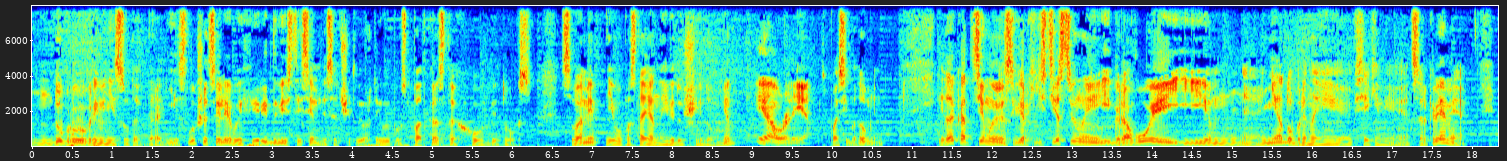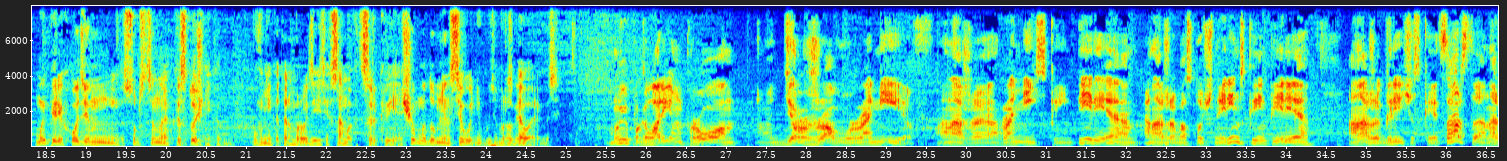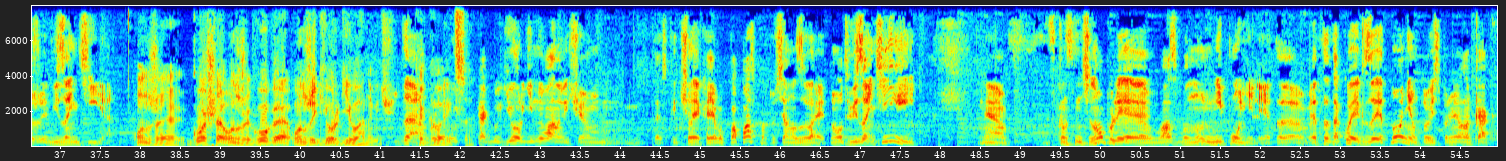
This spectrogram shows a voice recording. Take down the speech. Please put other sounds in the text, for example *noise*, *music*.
Доброго времени суток, дорогие слушатели! В эфире 274 выпуск подкаста Хобби Токс. С вами его постоянные ведущие Домнин и Аурлия. Спасибо, Домнин. Итак, от темы сверхъестественной, игровой и неодобренной всякими церквями мы переходим, собственно, к источникам в некотором роде этих самых церквей. О чем мы, Домнин, сегодня будем разговаривать? Мы поговорим про державу Ромеев, она же Ромейская империя, она же Восточная Римская империя, она же Греческое царство, она же Византия. Он же Гоша, он же Гога, он же Георгий Иванович, да, как говорится. Как бы Георгием Ивановичем, так сказать, человек хотя бы по паспорту себя называет, но вот Византией э, в Константинополе вас бы ну, не поняли. Это, это такой экзоэтноним, то есть примерно как,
